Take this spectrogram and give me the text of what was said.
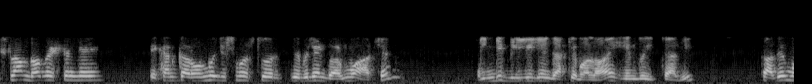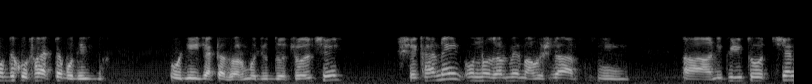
ইসলাম ধর্মের সঙ্গে এখানকার অন্য যে সমস্ত ধর্ম আছে ইন্ডিক রিলিজিয়ন যাকে বলা হয়, হিন্দু ইত্যাদি, তাদের মধ্যে কোথাও একটা ওদিক একটা ধর্মযুদ্ধ চলছে। সেখানে অন্য ধর্মের মানুষরা নিপীড়িত হচ্ছেন।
